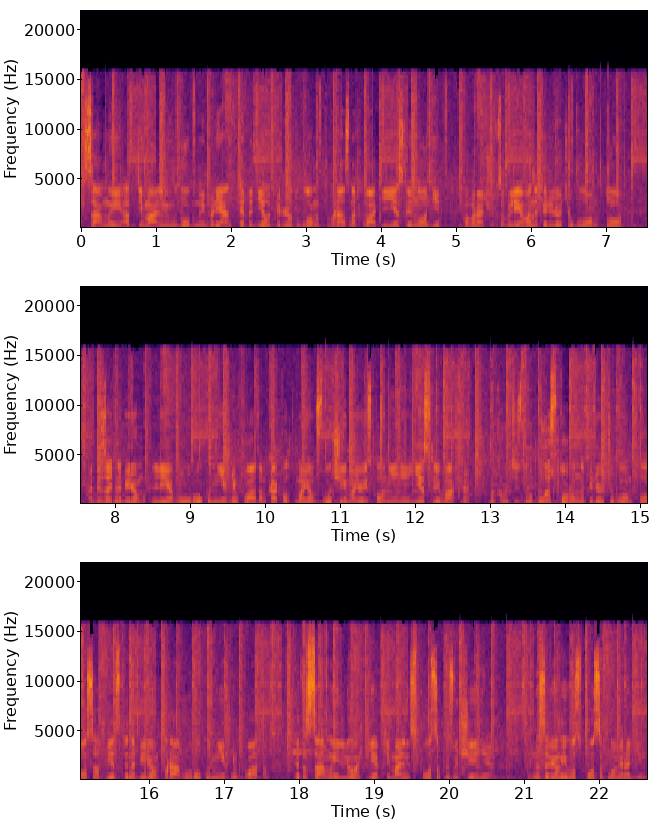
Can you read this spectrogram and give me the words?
Самый оптимальный удобный вариант это делать перелет углом в разнохвате. Если ноги поворачиваются влево на перелете углом, то обязательно берем левую руку нижним хватом, как вот в моем случае мое исполнение. Если ваши вы в другую сторону на перелете углом, то соответственно берем правую руку нижним хватом. Это самый легкий и оптимальный способ изучения. Назовем его способ номер один.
